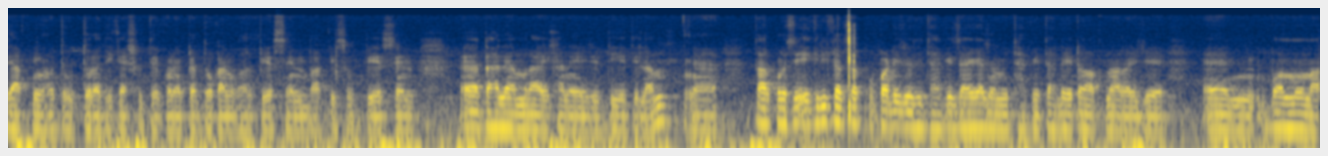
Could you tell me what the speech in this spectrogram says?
যে আপনি হয়তো উত্তরাধিকার সূত্রে কোনো একটা দোকান ঘর পেয়েছেন বা কিছু পেয়েছেন তাহলে আমরা এখানে যে দিয়ে দিলাম তারপরে যে এগ্রিকালচার প্রপার্টি যদি থাকে, জায়গা জমি থাকে, তাহলে এটাও আপনার এই যে বর্ণনা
